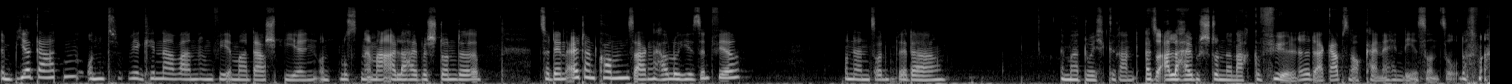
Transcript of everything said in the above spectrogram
im Biergarten und wir Kinder waren irgendwie immer da spielen und mussten immer alle halbe Stunde zu den Eltern kommen, sagen, hallo, hier sind wir. Und dann sind wir da immer durchgerannt. Also alle halbe Stunde nach Gefühl. Ne? Da gab es noch keine Handys und so. Das war,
